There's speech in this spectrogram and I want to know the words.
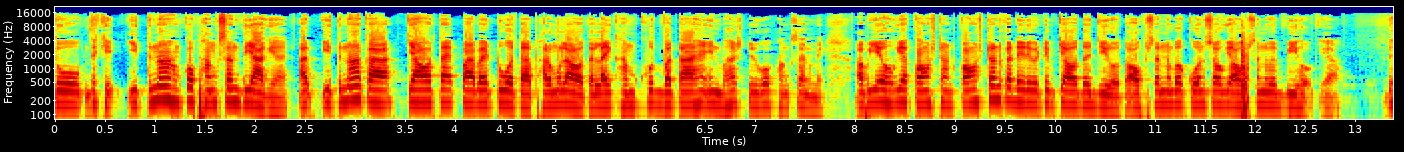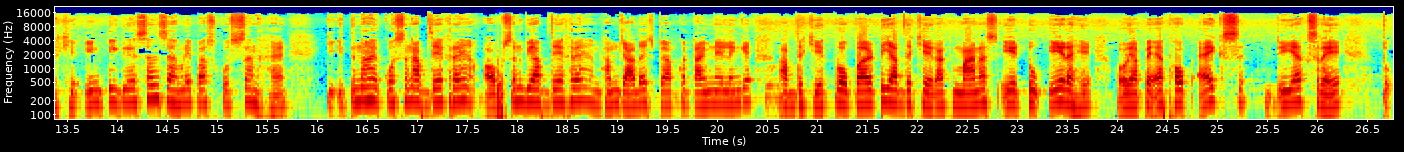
तो देखिए, इतना हमको फ़ंक्शन दिया गया है। अब इतना का क्या होता है? पाई बाय टू होता है फार्मूला होता है। लाइक हम खुद बताए हैं इन्वर्स टिर्गो फ़ंक्शन में। अब ये हो गया कांस्टेंट कांस्टेंट का डेरिवेटिव क्या होता है? ज़ीरो तो ऑप्शन नंबर कौन सा हो गया? ऑप्शन नंबर बी हो गया। देखिए इंटीग्रेशन से हमारे पास क्वेश्चन है कि इतना है क्वेश्चन आप देख रहे हैं ऑप्शन भी आप देख रहे हैं। हम ज़्यादा इस पे आपका टाइम नहीं लेंगे। आप देखिए, एक प्रॉपर्टी आप देखिएगा कि माइनस ए टू ए रहे और यहाँ पे f of x d x रहे। तो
